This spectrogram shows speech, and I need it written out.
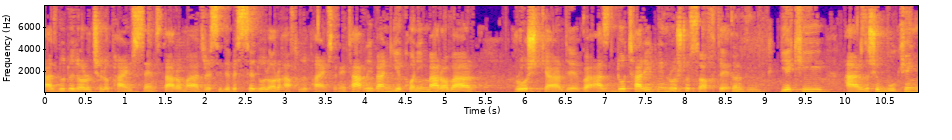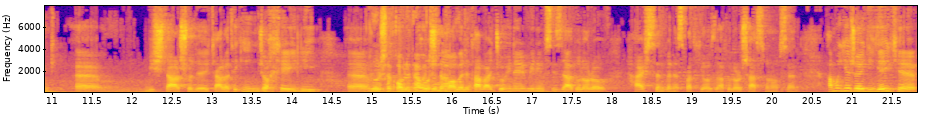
از دو دلار و 45 سنت درآمد رسیده به 3 دلار و 75 سنت. یعنی تقریبا یک برابر رشد کرده و از دو طریق این رشد رو ساخته. یکی ارزش بوکینگ بیشتر شده که البته اینجا خیلی رشد قابل توجه رشد قابل توجهی نمی‌بینیم. 13 دلار و 8 سنت به نسبت 11 دلار و 69 سنت. اما یه جای دیگه ای که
